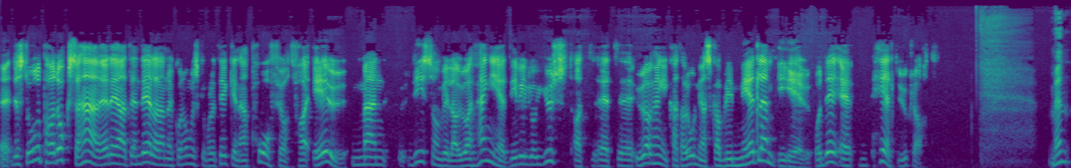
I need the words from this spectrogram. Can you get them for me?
Eh, det store paradokset her er at en del av den økonomiske politikken er påført fra EU, men de som vil ha uavhengighet, de vil jo just at et eh, uavhengig Catalonia skal bli medlem i EU, og det er helt uklart. Men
